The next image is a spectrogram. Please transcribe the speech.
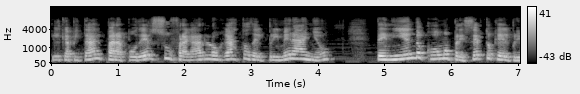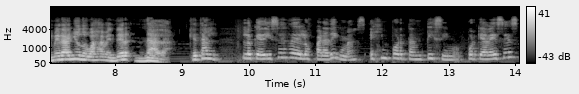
el capital para poder sufragar los gastos del primer año, teniendo como precepto que el primer año no vas a vender nada. ¿Qué tal? Lo que dices de los paradigmas es importantísimo, porque a veces,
